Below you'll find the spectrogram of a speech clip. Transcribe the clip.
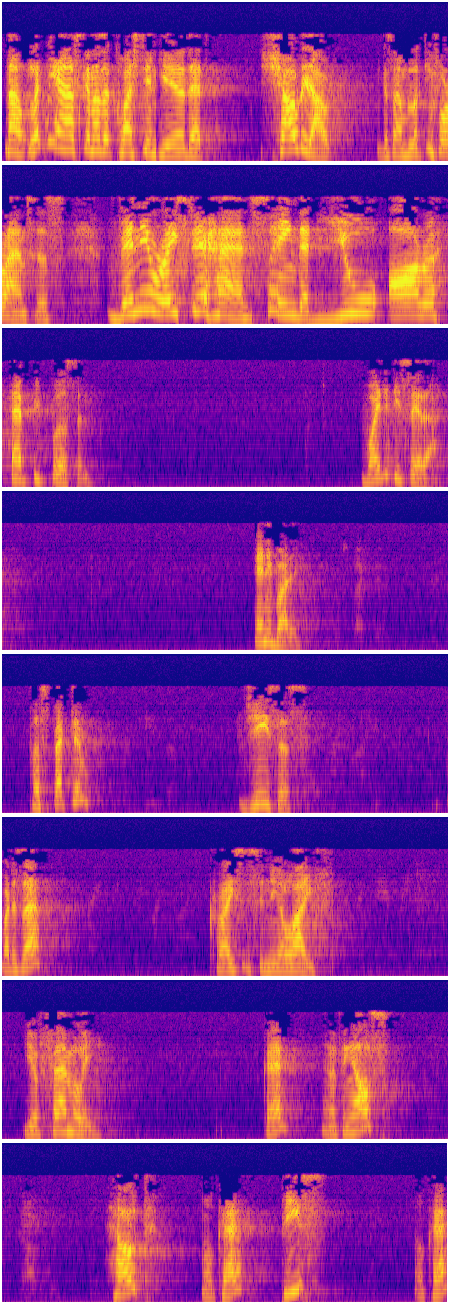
Now, let me ask another question here that shout it out, because I'm looking for answers. When you raised your hand saying that you are a happy person, why did you say that? Anybody? Perspective. Perspective? Jesus. What is that? Crisis in your life. Your family. Okay? Anything else? Health. Okay. Peace. Okay.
